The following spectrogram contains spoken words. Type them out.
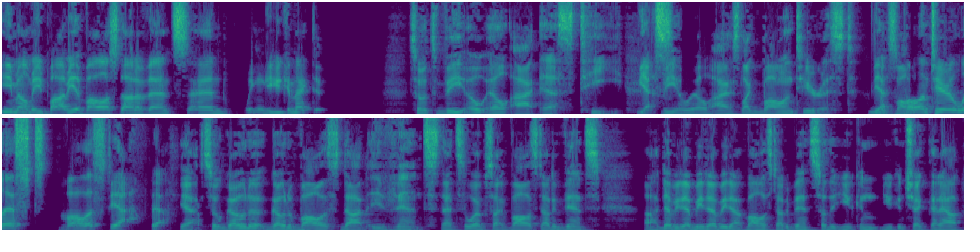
email me, bobby at volist.events, and we can get you connected. So it's V O L I S T. Yes. V O L I S, like volunteerist. yes. Vol- Volunteer list, Volist. Yeah. Yeah. Yeah. So go to go to Volist.events. That's the website, Volist.events, uh, www.volist.events so that you can you can check that out.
